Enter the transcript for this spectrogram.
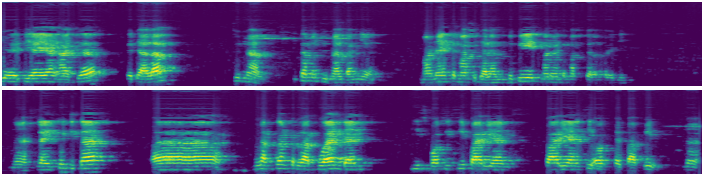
biaya-biaya uh, yang ada ke dalam jurnal. Kita menjurnalkannya. Mana yang termasuk dalam debit, mana yang termasuk dalam kredit. Nah, setelah itu kita uh, melakukan perlakuan dan disposisi varian variasi offset pabrik. Nah,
